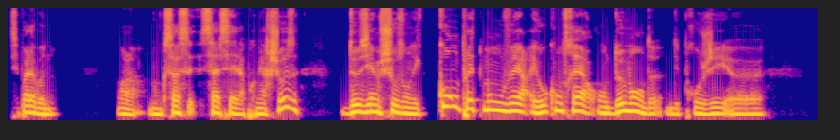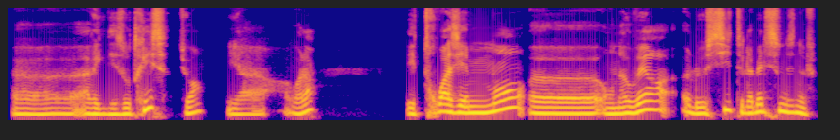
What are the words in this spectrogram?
c'est pas la bonne. Voilà. Donc ça, ça c'est la première chose. Deuxième chose, on est complètement ouvert et au contraire, on demande des projets euh, euh, avec des autrices, tu vois. Il y a, voilà. Et troisièmement, euh, on a ouvert le site Label 619,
